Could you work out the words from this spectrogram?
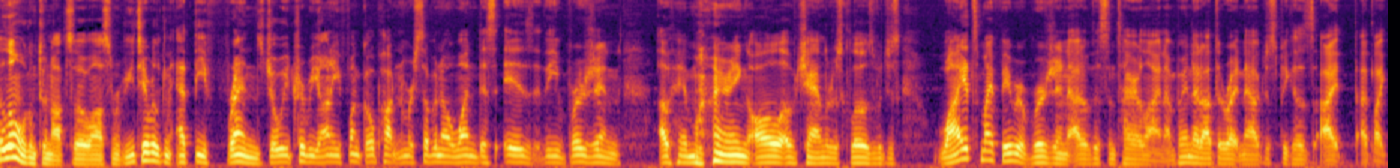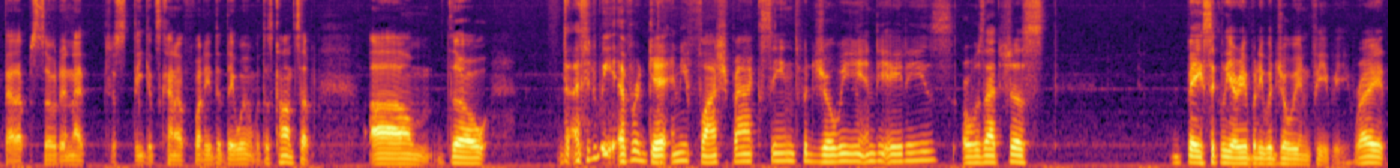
Hello and welcome to not so awesome review. Today we're looking at the Friends Joey Tribbiani Funko Pop number 701. This is the version of him wearing all of Chandler's clothes, which is why it's my favorite version out of this entire line. I'm putting that out there right now just because I, I like that episode and I just think it's kind of funny that they went with this concept. Um, though, did we ever get any flashback scenes with Joey in the 80s? Or was that just basically everybody with Joey and Phoebe, right?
